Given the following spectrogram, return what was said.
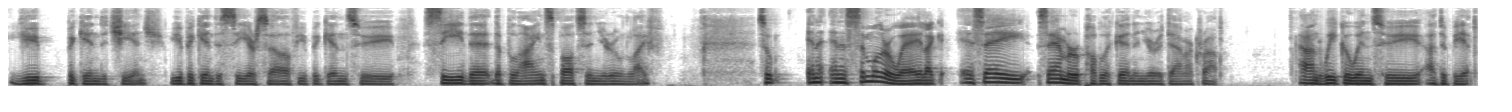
you begin to change. You begin to see yourself. You begin to see the the blind spots in your own life. So, in a, in a similar way, like say say I'm a Republican and you're a Democrat, and we go into a debate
